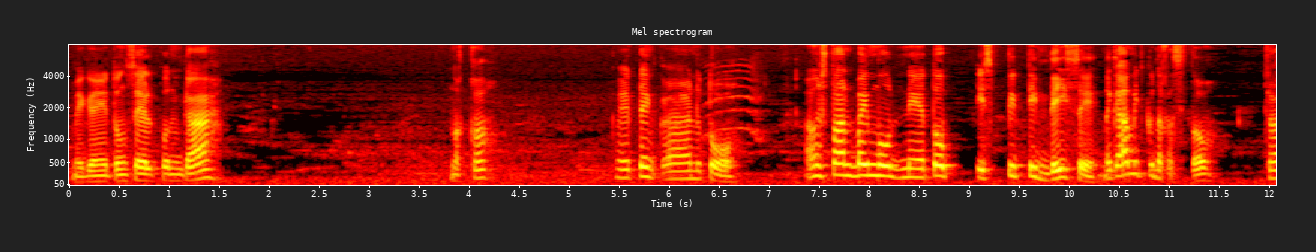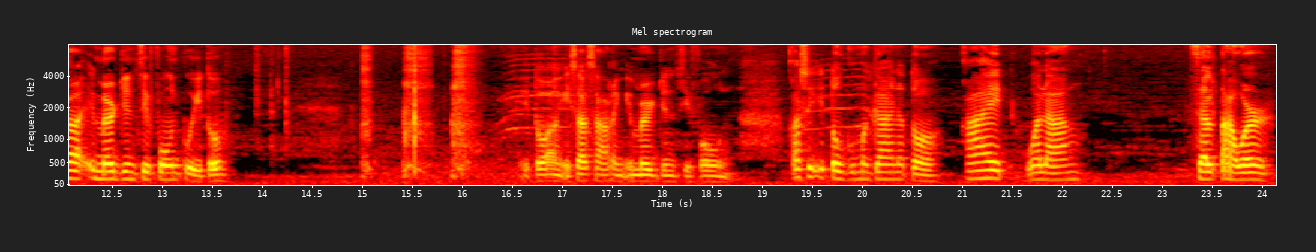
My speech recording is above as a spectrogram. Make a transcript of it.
May ganitong cellphone ka? Naka. I think, ano to? Ang standby mode nito is 15 days eh. Nagamit ko na kasi to. Tsaka emergency phone ko ito. Ito ang isa sa aking emergency phone. Kasi ito gumagana to kahit walang cell tower.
